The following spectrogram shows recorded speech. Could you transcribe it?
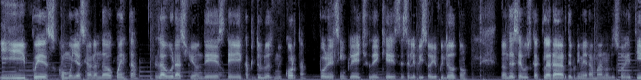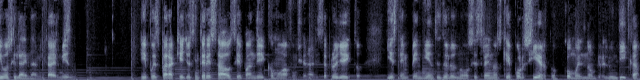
Y pues como ya se habrán dado cuenta, la duración de este capítulo es muy corta por el simple hecho de que este es el episodio piloto, donde se busca aclarar de primera mano los objetivos y la dinámica del mismo. Y pues para aquellos interesados sepan de cómo va a funcionar este proyecto y estén pendientes de los nuevos estrenos que por cierto, como el nombre lo indica,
